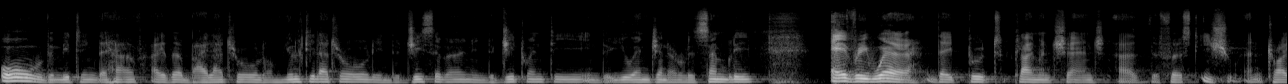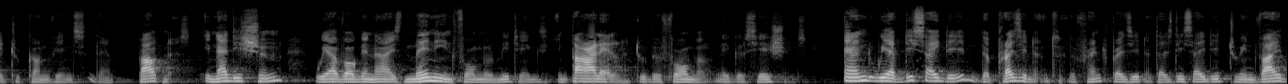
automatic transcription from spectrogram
all the meetings they have, either bilateral or multilateral, in the G7, in the G20, in the UN General Assembly. Everywhere they put climate change as the first issue and try to convince their partners. In addition, we have organized many informal meetings in parallel to the formal negotiations. And we have decided, the president, the French president, has decided to invite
